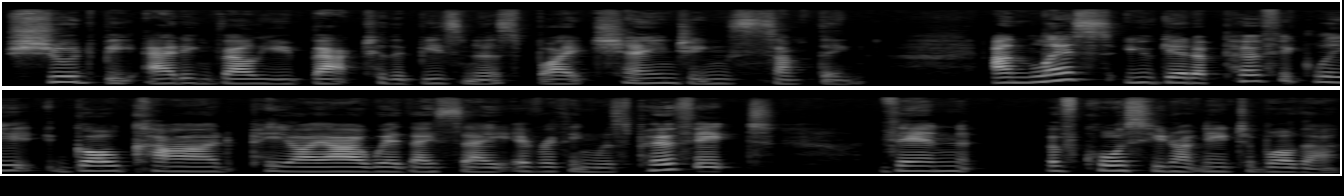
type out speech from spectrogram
should be adding value back to the business by changing something. unless you get a perfectly gold card PIR where they say everything was perfect, then of course you don't need to bother.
